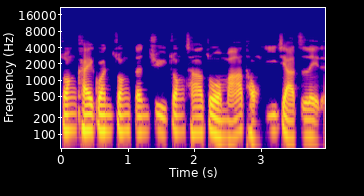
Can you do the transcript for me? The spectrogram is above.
装开关、装灯具、装插座、马桶、衣架之类的。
